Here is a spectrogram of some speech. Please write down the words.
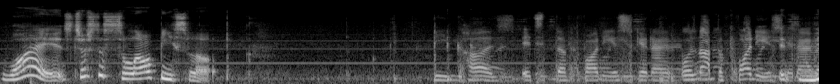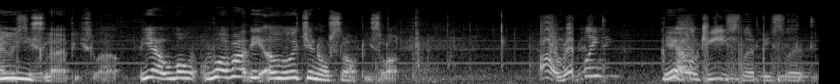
Why? It's just a sloppy slop. Because it's the funniest skin I... Well, not the funniest It's skin I've ever the seen. slurpy slop. Yeah, well, what about the original sloppy slop? Oh, Ripley? Yeah. Oh, OG Slurpy Slurp.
